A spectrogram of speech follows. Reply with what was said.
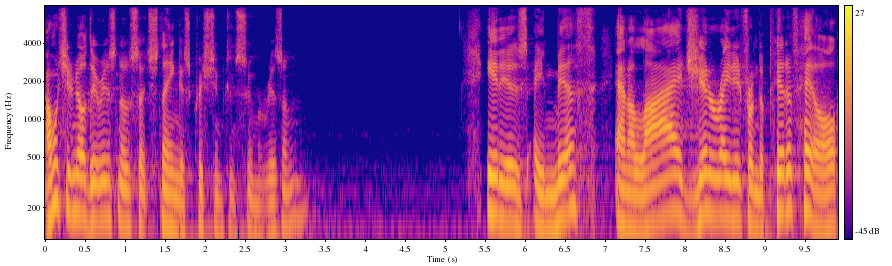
I want you to know there is no such thing as Christian consumerism. It is a myth and a lie generated from the pit of hell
